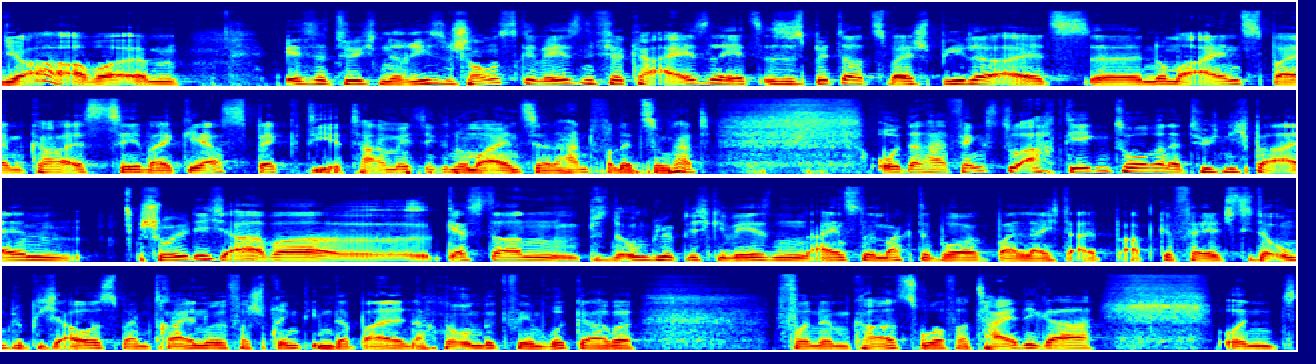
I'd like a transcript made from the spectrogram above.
Ja, aber ähm, ist natürlich eine Riesenchance gewesen für K. Eisler. Jetzt ist es bitter, zwei Spiele als äh, Nummer eins beim KSC, weil Gersbeck, die etatmäßige Nummer eins, ja eine Handverletzung hat. Und dann fängst du acht Gegentore, natürlich nicht bei allem schuldig, aber äh, gestern ein bisschen unglücklich gewesen. 1-0 Magdeburg, Ball leicht ab, abgefälscht, sieht er unglücklich aus. Beim 3-0 verspringt ihm der Ball nach einer unbequemen Rückgabe von einem Karlsruher Verteidiger und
